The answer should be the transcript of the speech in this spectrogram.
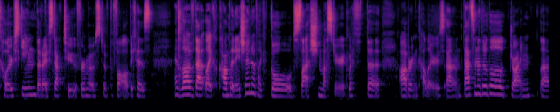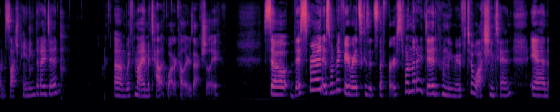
color scheme that I stuck to for most of the fall because I love that like combination of like gold slash mustard with the auburn colors. Um, that's another little drawing um, slash painting that I did um, with my metallic watercolors actually. So this spread is one of my favorites because it's the first one that I did when we moved to Washington, and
